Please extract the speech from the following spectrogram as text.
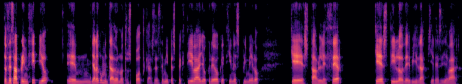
Entonces, al principio, em, ya lo he comentado en otros podcasts, desde mi perspectiva, yo creo que tienes primero que establecer qué estilo de vida quieres llevar,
